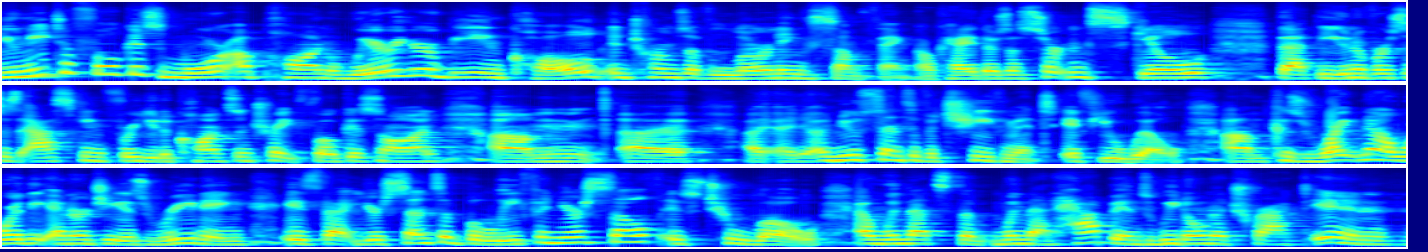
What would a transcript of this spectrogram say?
you need to focus more upon where you're being called in terms of learning something. Okay, there's a certain skill that the universe is asking for you to concentrate, focus on, um, uh, a, a, new sense of achievement, if you will. Because um, right now, where the energy is reading is that your sense of belief in yourself is too low. And when that's the when that happens, we don't attract in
